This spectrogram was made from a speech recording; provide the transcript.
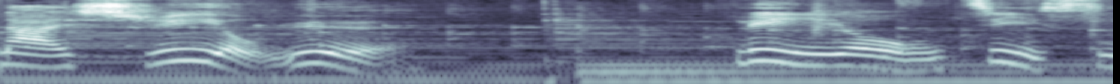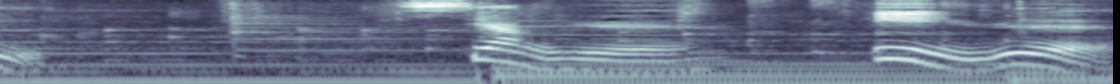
乃时有月，利用祭祀。象曰：羿月。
